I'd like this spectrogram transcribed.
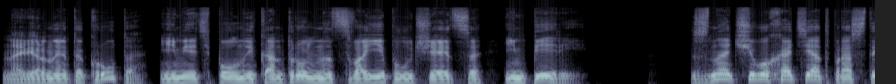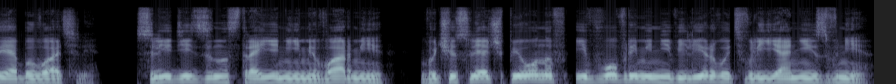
Наверное, это круто, иметь полный контроль над своей, получается, империей. Знать, чего хотят простые обыватели, следить за настроениями в армии, вычислять шпионов и вовремя нивелировать влияние извне.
